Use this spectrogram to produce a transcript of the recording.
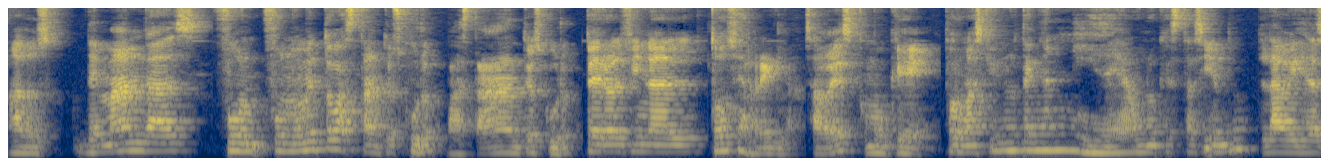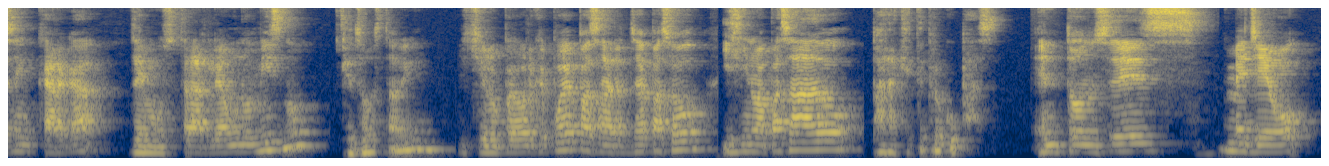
a dos demandas, fue un, fue un, momento bastante oscuro, bastante oscuro, pero al final todo se arregla, ¿sabes? Como que por más que uno no tenga ni idea uno qué está haciendo, la vida se encarga de mostrarle a uno mismo que todo está bien y que lo peor que puede pasar ya pasó y si no ha pasado, ¿para qué te preocupas? Entonces me llevo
